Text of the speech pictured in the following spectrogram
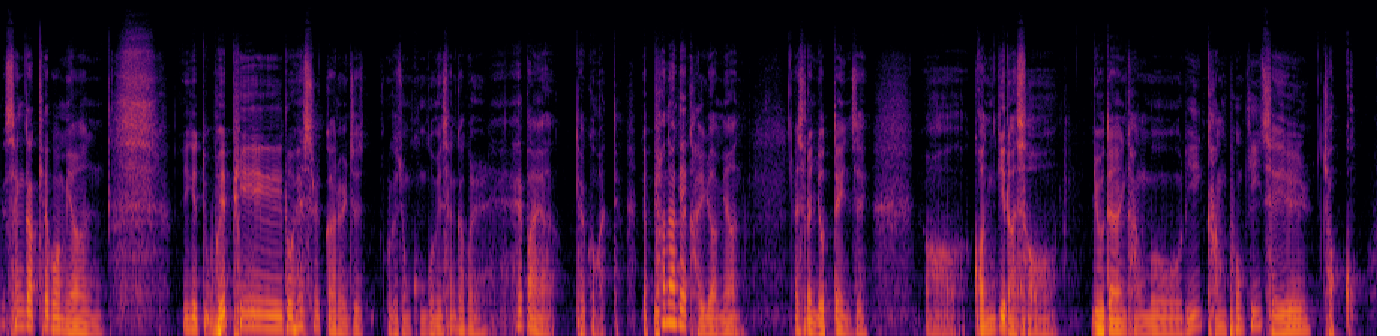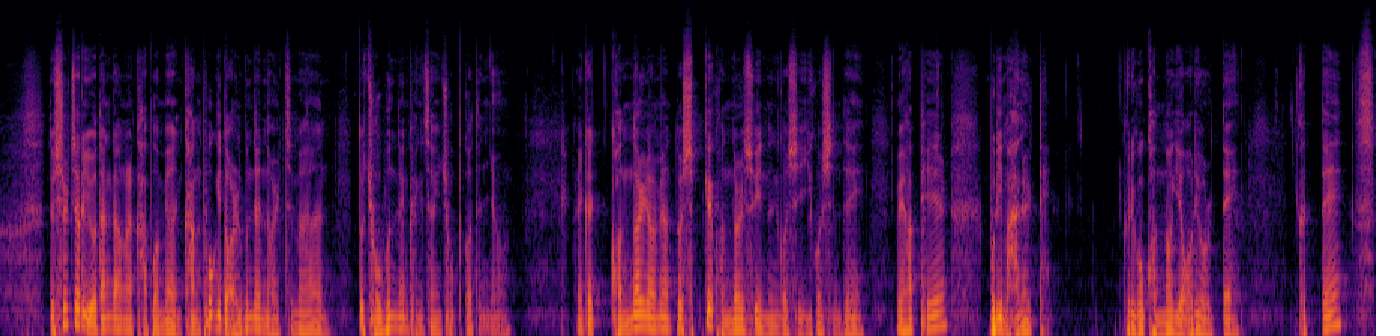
생각해 보면 이게 왜 필요했을까를 이제 우리가 좀 곰곰이 생각을 해봐야 될 것 같아요. 그러니까 편하게 가려면 사실은 요때 이제 어, 건기라서 요단 강물이 강폭이 제일 적고 또 실제로 요단강을 가보면 강폭이 넓은 데는 넓지만 또 좁은 데는 굉장히 좁거든요. 그러니까 건널려면 또 쉽게 건널 수 있는 것이 이곳인데 왜 하필 물이 많을 때 그리고 건너기 어려울 때 그때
